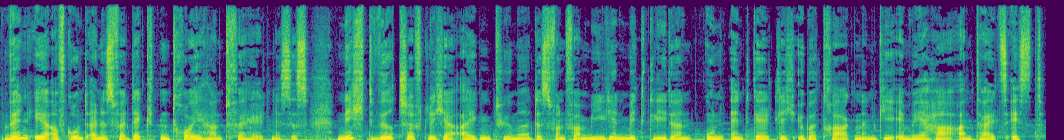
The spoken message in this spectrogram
wenn er aufgrund eines verdeckten Treuhandverhältnisses nicht wirtschaftlicher Eigentümer des von Familienmitgliedern unentgeltlich übertragenen GmbH-Anteils ist.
